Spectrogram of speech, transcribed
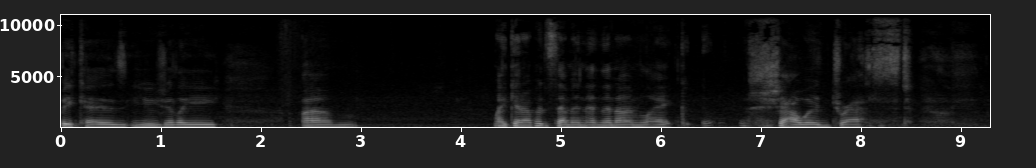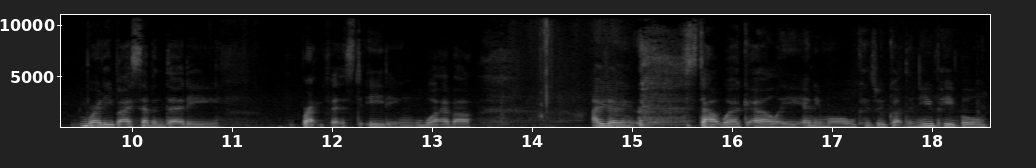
because usually um, I get up at 7 and then I'm like showered, dressed, ready by 7:30, breakfast, eating, whatever. I don't start work early anymore because we've got the new people.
